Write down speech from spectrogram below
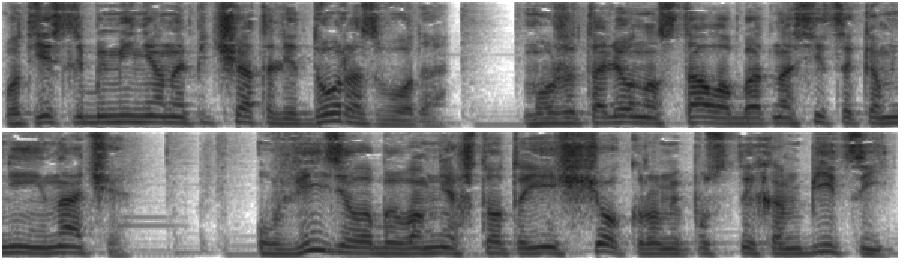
Вот если бы меня напечатали до развода, может, Алена стала бы относиться ко мне иначе. Увидела бы во мне что-то еще, кроме пустых амбиций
